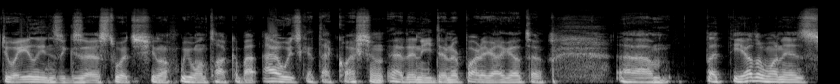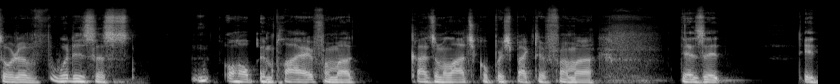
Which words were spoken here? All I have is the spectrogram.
Do aliens exist? Which, you know, we won't talk about. I always get that question at any dinner party I go to. Um, but the other one is sort of what does this all imply from a cosmological perspective? From a does it it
